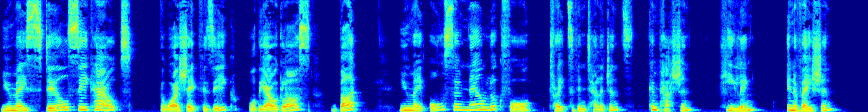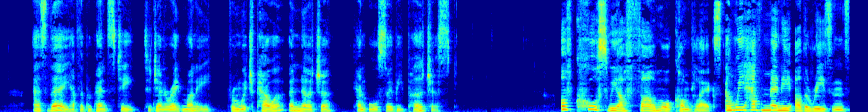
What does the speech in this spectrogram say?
you may still seek out the Y shaped physique or the hourglass, but you may also now look for traits of intelligence, compassion, healing, innovation, as they have the propensity to generate money from which power and nurture can also be purchased. Of course, we are far more complex and we have many other reasons,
